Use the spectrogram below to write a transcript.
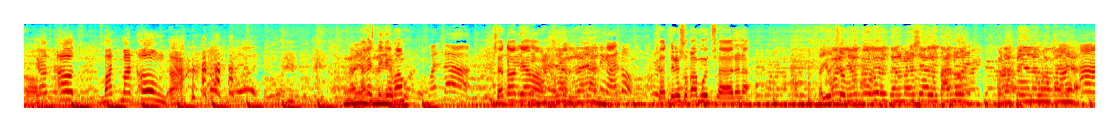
Shout out, Mat Mat Ong. Ryan, Naka sticker, ma'am? Wala. Shout out yan, ma'am. Ryan. Ano nga ano? Sa Tilo Sukamod sa ano na. Sa YouTube. yung gagawin, dahil Marshall, tanod. Padapin na lang mga kanya. Out guys, Sukamod.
